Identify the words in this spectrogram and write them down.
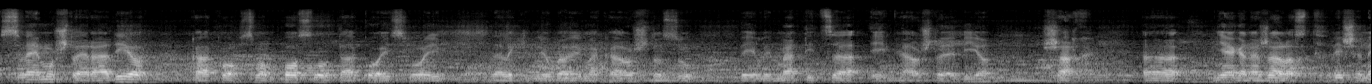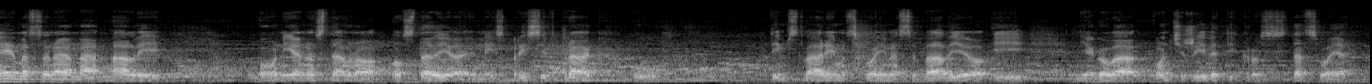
svemu što je radio, kako svom poslu, tako i svojim velikim ljubavima kao što su bili matica i kao što je bio šah. E, njega, nažalost, više nema sa nama, ali on jednostavno ostavio je neisprisiv trag u tim stvarima s kojima se bavio i njegova, on će živeti kroz ta svoja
